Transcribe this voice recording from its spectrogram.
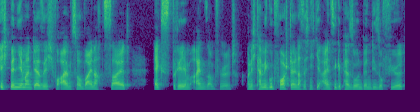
ich bin jemand, der sich vor allem zur Weihnachtszeit extrem einsam fühlt. Und ich kann mir gut vorstellen, dass ich nicht die einzige Person bin, die so fühlt.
